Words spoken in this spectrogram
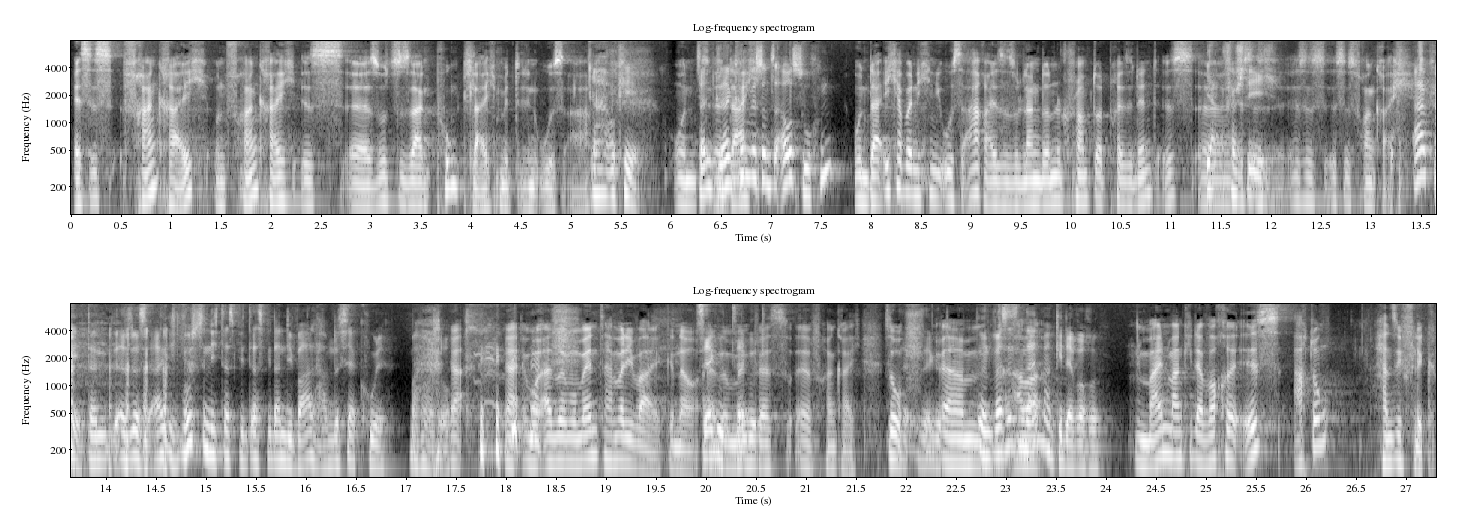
Es ist Frankreich und Frankreich ist äh, sozusagen punktgleich mit den USA. Ah, okay. Und, Dann, äh, dann da können wir ich, es uns aussuchen. und da ich aber nicht in die USA reise, solange Donald Trump dort Präsident ist, äh, Ja, verstehe ist, es, ist, es, ist es Frankreich. Ah, okay. Dann, also das, ich wusste nicht, dass wir, dass wir dann die Wahl haben. Das ist ja cool. Machen wir so. Ja, ja also im Moment haben wir die Wahl, genau. Sehr also gut, im Moment wäre es äh, Frankreich. So, Sehr gut. ähm, und was ist denn dein Monkey der Woche? Mein Monkey der Woche ist, Achtung, Hansi Flick.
